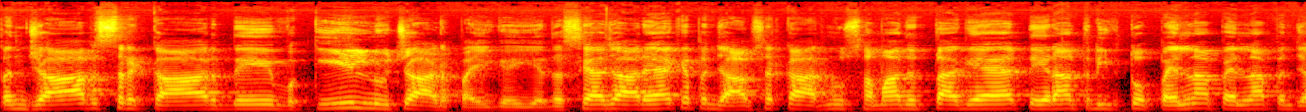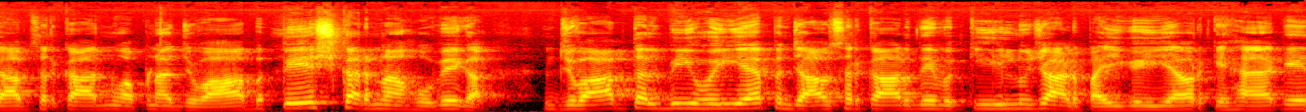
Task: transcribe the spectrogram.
ਪੰਜਾਬ ਸਰਕਾਰ ਦੇ ਵਕੀਲ ਨੂੰ ਝਾੜ ਪਾਈ ਗਈ ਹੈ। ਦੱਸਿਆ ਜਾ ਰਿਹਾ ਹੈ ਕਿ ਪੰਜਾਬ ਸਰਕਾਰ ਨੂੰ ਸਮਾਂ ਦਿੱਤਾ ਗਿਆ ਹੈ। 13 ਤਰੀਕ ਤੋਂ ਪਹਿਲਾਂ ਪਹਿਲਾਂ ਪੰਜਾਬ ਸਰਕਾਰ ਨੂੰ ਆਪਣਾ ਜਵਾਬ ਪੇਸ਼ ਕਰਨਾ ਹੋਵੇਗਾ। ਜਵਾਬ ਤਲਬੀ ਹੋਈ ਹੈ। ਪੰਜਾਬ ਸਰਕਾਰ ਦੇ ਵਕੀਲ ਨੂੰ ਝਾੜ ਪਾਈ ਗਈ ਹੈ ਔਰ ਕਿਹਾ ਹੈ ਕਿ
